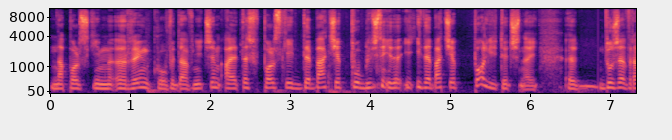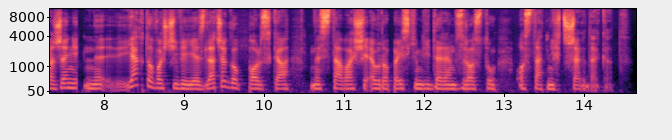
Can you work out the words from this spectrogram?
na polskim rynku wydawniczym, ale też w polskiej debacie publicznej i, debacie politycznej duże wrażenie. Jak to właściwie jest? Dlaczego Polska stała się europejskim liderem wzrostu ostatnich trzech dekad?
